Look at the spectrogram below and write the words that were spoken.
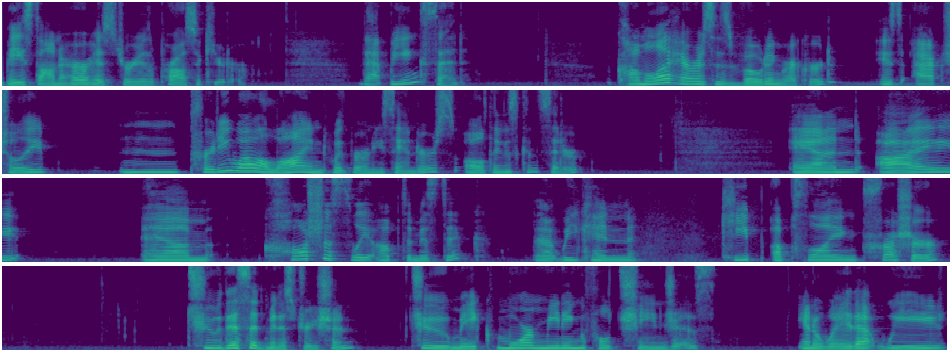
based on her history as a prosecutor. That being said, Kamala Harris's voting record is actually mm, pretty well aligned with Bernie Sanders, all things considered. And I am cautiously optimistic that we can keep applying pressure to this administration to make more meaningful changes in a way that we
